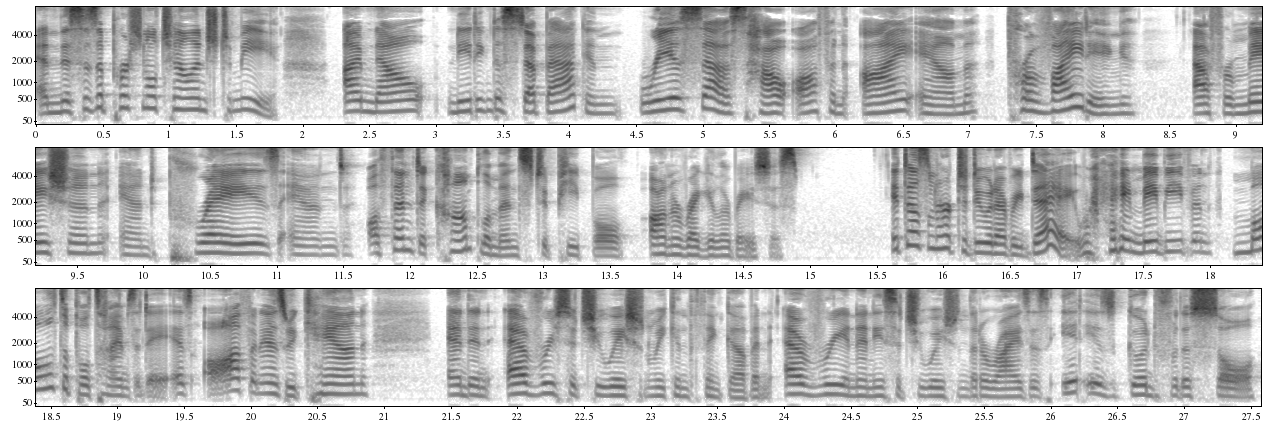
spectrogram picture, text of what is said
And this is a personal challenge to me. I'm now needing to step back and reassess how often I am providing affirmation and praise and authentic compliments to people on a regular basis. It doesn't hurt to do it every day, right? Maybe even multiple times a day, as often as we can and in every situation we can think of, in every and any situation that arises, it is good for the soul.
